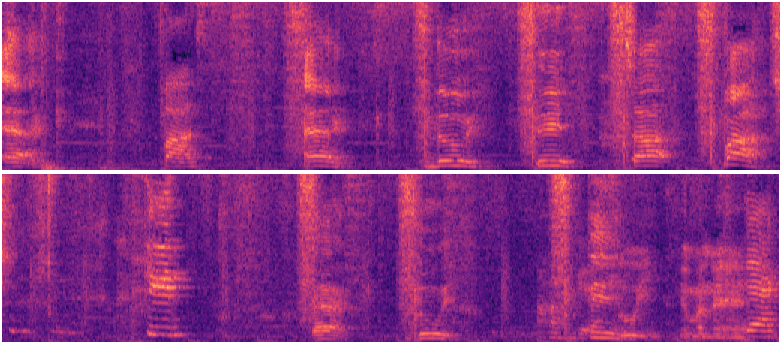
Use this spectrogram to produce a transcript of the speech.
এক পাঁচ এক দুই তিন চার পাঁচ। তিন। এক দুই তিন। দুই মানে এক।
